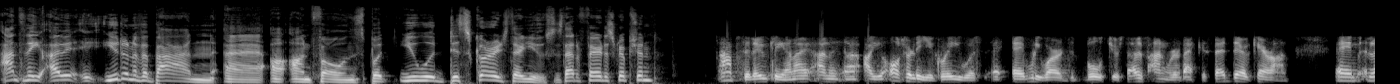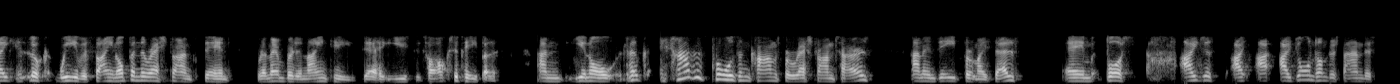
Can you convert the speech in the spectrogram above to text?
Anthony, I mean, you don't have a ban uh, on- on phones, but you would discourage their use. Is that a fair description? Absolutely, and I and I utterly agree with every word that both yourself and Rebecca said there, Kieran. Um, like, look, we have a sign up in the restaurant saying, "Remember the '90s? Uh, you used to talk to people." And you know, look, it has its pros and cons for restaurateurs, and indeed for myself. Um, but I just, I, I, I don't understand it.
